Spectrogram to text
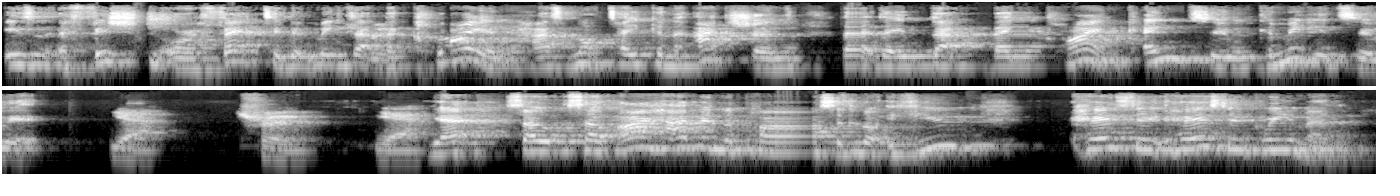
isn't efficient or effective. It means that the client has not taken the action that they that their client came to and committed to it. Yeah, true. Yeah. Yeah. So so I have in the past said, look, if you here's the here's the agreement.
